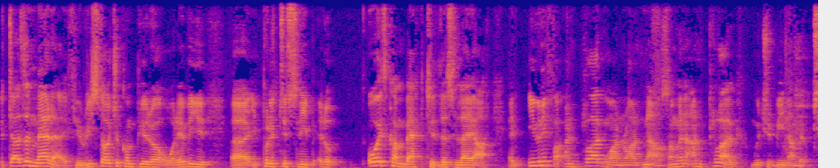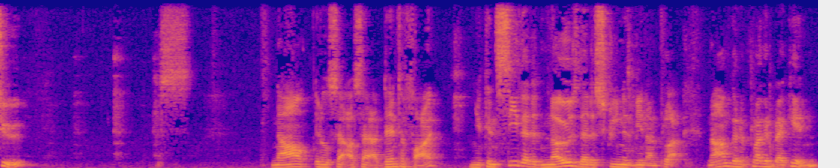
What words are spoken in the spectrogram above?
it doesn't matter if you restart your computer or whatever you uh, you put it to sleep, it'll always come back to this layout. And even if I unplug one right now, so I'm going to unplug, which would be number two. Now it'll say, I'll say identify. And you can see that it knows that a screen has been unplugged. Now I'm going to plug it back in.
